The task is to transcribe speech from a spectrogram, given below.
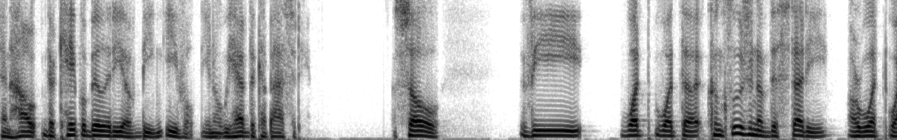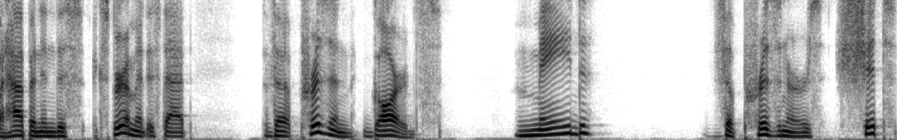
and how the capability of being evil. You know, we have the capacity. So, the what what the conclusion of this study or what what happened in this experiment is that the prison guards made the prisoners shit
